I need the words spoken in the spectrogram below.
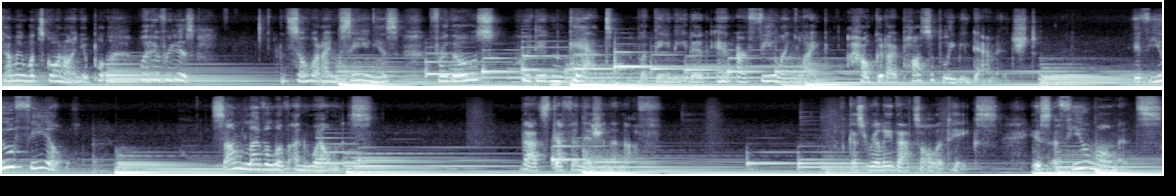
tell me what's going on. You pull whatever it is. So, what I'm saying is, for those who didn't get what they needed and are feeling like, how could I possibly be damaged? If you feel some level of unwellness, that's definition enough. Because really, that's all it takes is a few moments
